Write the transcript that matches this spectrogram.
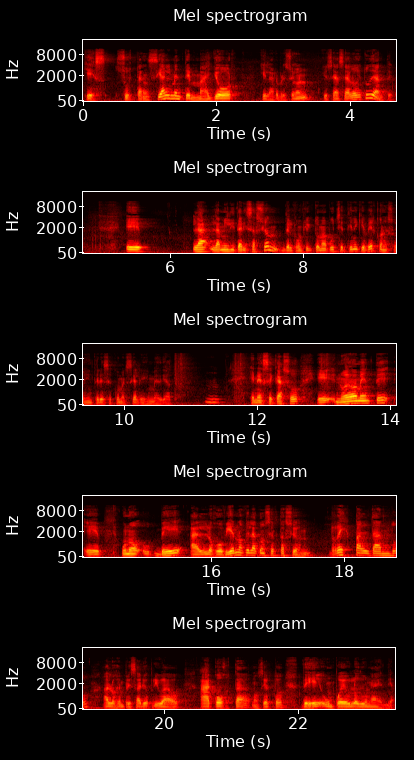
que es sustancialmente mayor que la represión que se hace a los estudiantes. Eh, la, militarización del conflicto mapuche tiene que ver con esos intereses comerciales inmediatos. En ese caso, eh, nuevamente eh, uno ve a los gobiernos de la concertación respaldando a los empresarios privados a costa, ¿no es cierto?, de un pueblo, de una etnia.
